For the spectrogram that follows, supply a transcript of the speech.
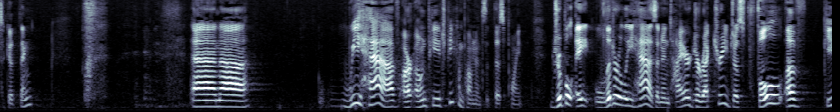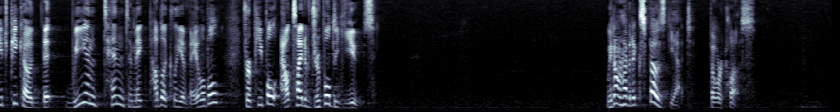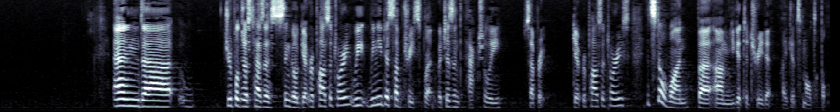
it's a good thing. and uh, we have our own PHP components at this point. Drupal 8 literally has an entire directory just full of PHP code that we intend to make publicly available for people outside of Drupal to use. We don't have it exposed yet, but we're close. And uh, Drupal just has a single Git repository. We, we need a subtree split, which isn't actually separate Git repositories. It's still one, but um, you get to treat it like it's multiple.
